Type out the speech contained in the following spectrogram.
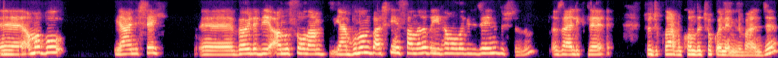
Ee, ama bu yani şey e, böyle bir anısı olan yani bunun başka insanlara da ilham olabileceğini düşündüm. Özellikle çocuklar bu konuda çok önemli bence.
